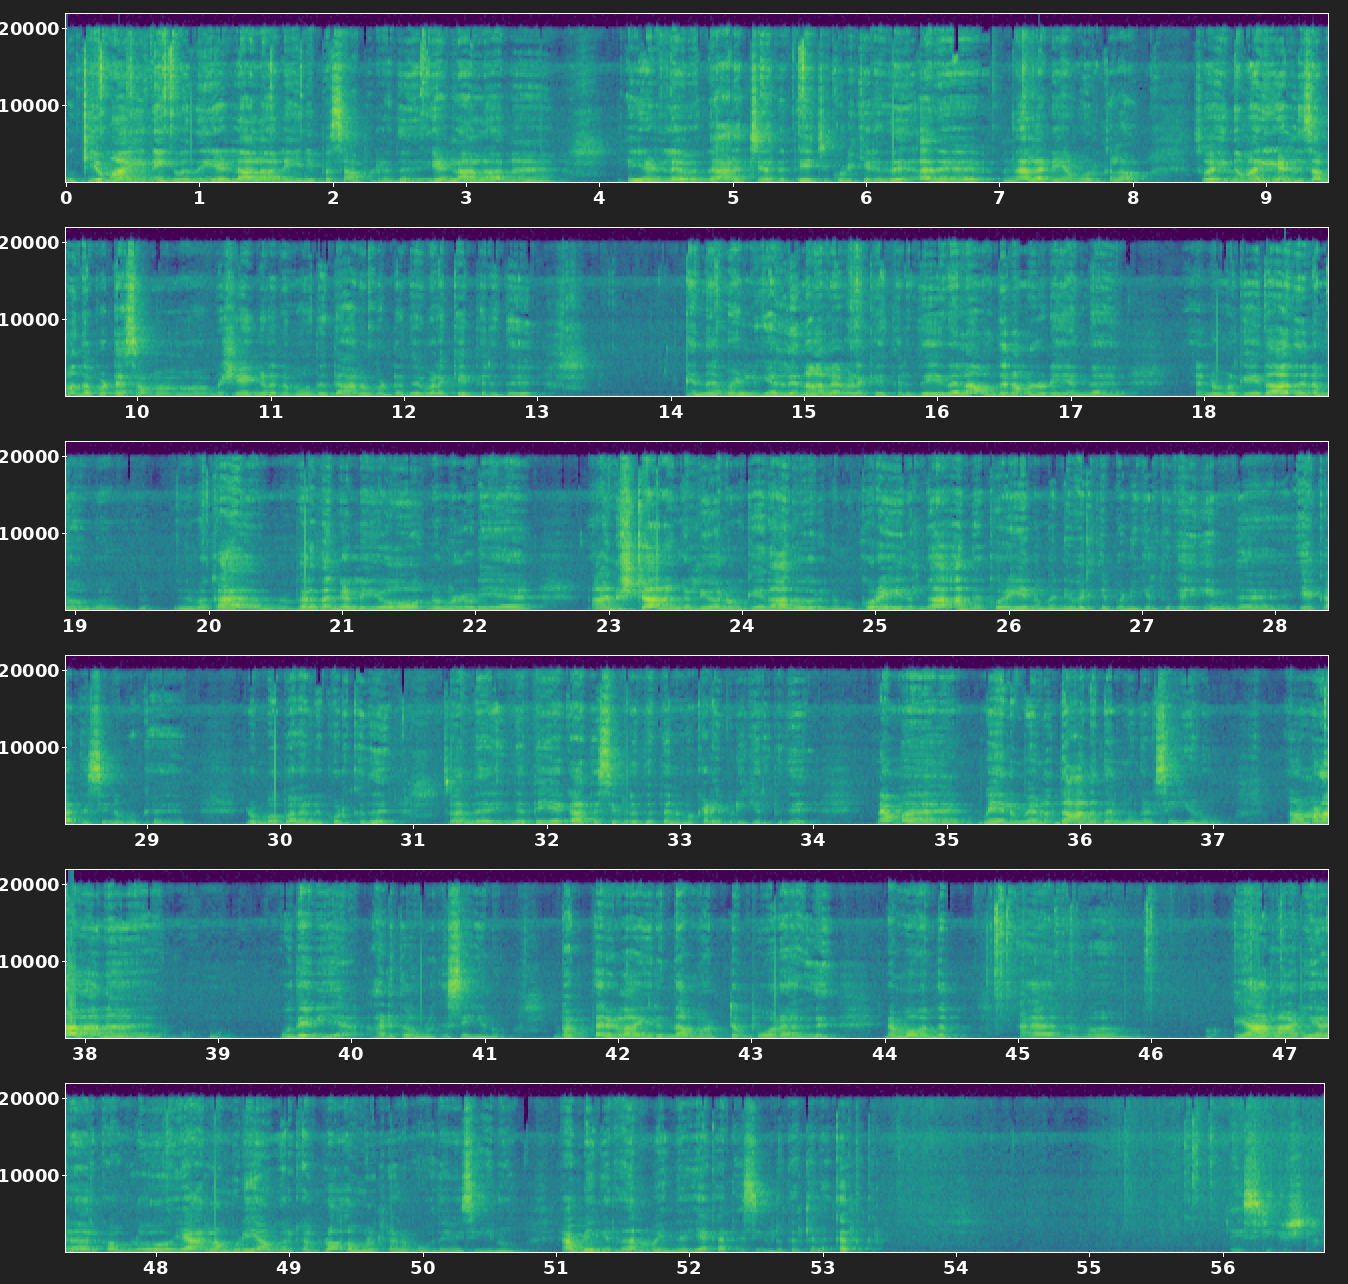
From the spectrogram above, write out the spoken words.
முக்கியமாக இன்றைக்கி வந்து எள்ளால் ஆன இனிப்பை சாப்பிட்றது. எள்ளால் ஆன எள்ளை வந்து அரைச்சி அதை தேய்ச்சி குடிக்கிறது. அது நல்லெண்ணையாகவும் இருக்கலாம். ஸோ இந்த மாதிரி எள் சம்மந்தப்பட்ட சம விஷயங்களை நம்ம வந்து தானம் பண்ணுறது விளக்கேற்றுறது இந்த வெள் எள்ளுனால விளக்கேற்றுறது இதெல்லாம் வந்து நம்மளுடைய அந்த நம்மளுக்கு ஏதாவது நம்ம நம்ம கா விரதங்கள்லேயோ நம்மளுடைய அனுஷ்டானங்கள்லையோ நமக்கு ஏதாவது ஒரு நம்ம குறை இருந்தால் அந்த குறையை நம்ம நிவர்த்தி பண்ணிக்கிறதுக்கு இந்த ஏகாதசி நமக்கு ரொம்ப பலனை கொடுக்குது. ஸோ இந்த இந்த ஏகாதசி விரதத்தை நம்ம கடைபிடிக்கிறதுக்கு நம்ம மேலும் மேலும் தான தர்மங்கள் செய்யணும். நம்மளால் ஆன உதவியை அடுத்தவங்களுக்கு செய்யணும். பக்தர்களாக இருந்தால் மட்டும் போராது. நம்ம வந்து நம்ம யாரெல்லாம் அடியாராக இருக்காங்களோ யாரெல்லாம் முடியாமல் இருக்காங்களோ அவங்களுக்கெல்லாம் நம்ம உதவி செய்யணும். அப்படிங்கிறத நம்ம இந்த ஏகாதசி விரதத்தில் கற்றுக்குறோம் ஜெய் ஸ்ரீகிருஷ்ணா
